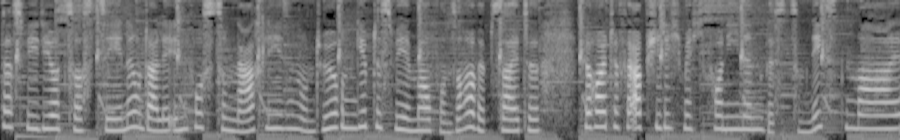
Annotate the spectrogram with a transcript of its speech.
Das Video zur Szene und alle Infos zum Nachlesen und Hören gibt es wie immer auf unserer Webseite. Für heute verabschiede ich mich von Ihnen. Bis zum nächsten Mal.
